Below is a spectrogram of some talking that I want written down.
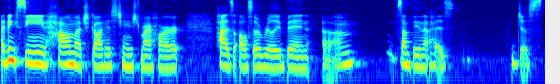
I think seeing how much God has changed my heart has also really been um, something that has just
